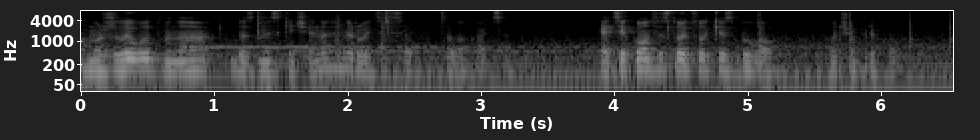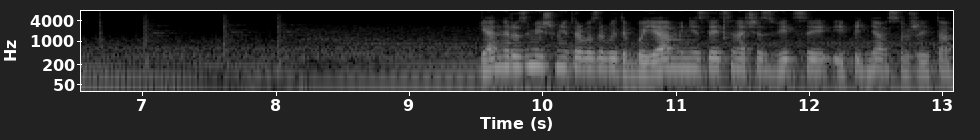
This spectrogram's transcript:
А можливо, вона без нескінченно генерується ця, ця локація. Я ці конці 100% збивав. В чому прикол. Я не розумію, що мені треба зробити, бо я, мені здається, наче звідси і піднявся вже і так.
